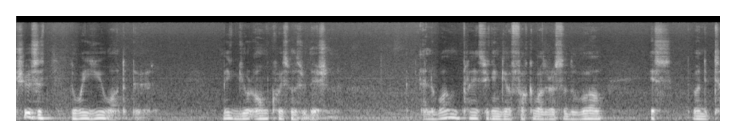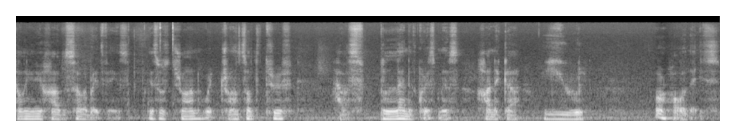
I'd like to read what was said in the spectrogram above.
Choose it the way you want to do it. Make your own Christmas tradition. And the one place you can give a fuck about the rest of the world is when they're telling you how to celebrate things. This was Tron with Tron Salt the Truth. Have a splendid Christmas, Hanukkah, Yule, or holidays.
